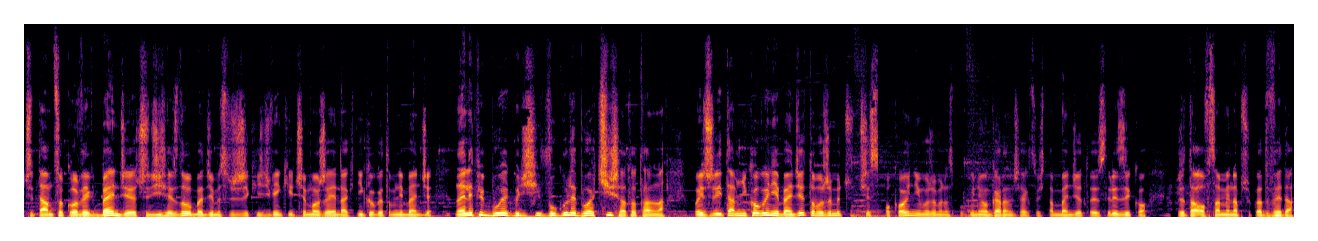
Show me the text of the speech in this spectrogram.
czy tam cokolwiek będzie, czy dzisiaj znowu będziemy słyszeć jakieś dźwięki, czy może jednak nikogo tam nie będzie. Najlepiej było, jakby dzisiaj w ogóle była cisza totalna, bo jeżeli tam nikogo nie będzie, to możemy czuć się spokojni, możemy na spokojnie ogarnąć. Jak coś tam będzie, to jest ryzyko, że ta owca mnie na przykład wyda.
